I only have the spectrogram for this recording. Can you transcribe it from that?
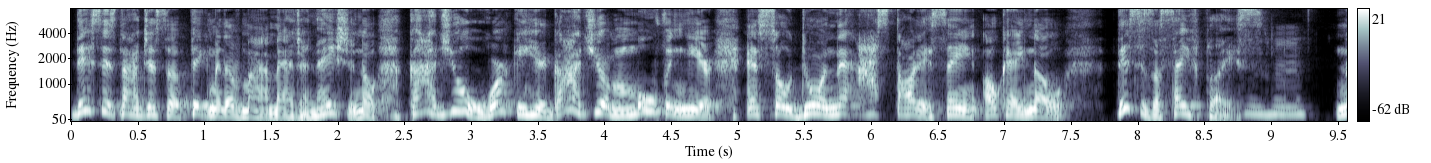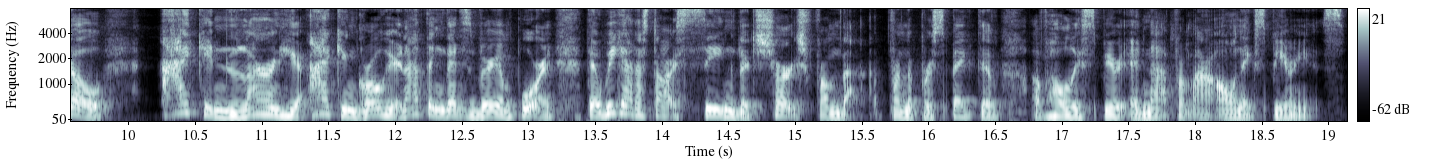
this is not just a figment of my imagination. No, God, you're working here. God, you're moving here. And so during that, I started saying, okay, no, this is a safe place. Mm-hmm. No, I can learn here. I can grow here. And I think that's very important that we got to start seeing the church from the, from the perspective of Holy Spirit and not from our own experience.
